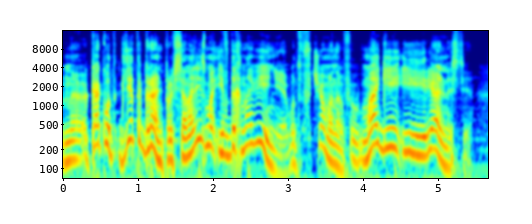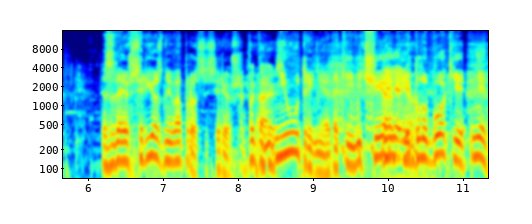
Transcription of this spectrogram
м, как вот где-то грань профессионализма и вдохновения, вот в чем она, в магии и реальности. Ты задаешь серьезные вопросы, Сереж. Пытаюсь. Не утренние, а такие вечерние, глубокие. Не,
